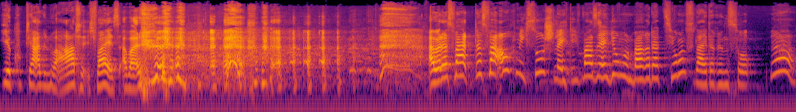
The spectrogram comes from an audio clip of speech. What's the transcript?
Ihr guckt ja alle nur Arte, ich weiß, aber. aber das war, das war auch nicht so schlecht. Ich war sehr jung und war Redaktionsleiterin, so, ja,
